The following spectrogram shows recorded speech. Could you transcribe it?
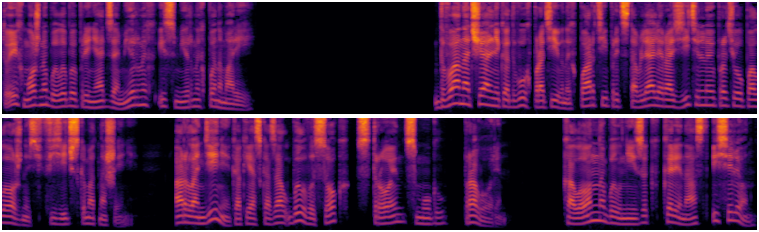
то их можно было бы принять за мирных и смирных пономарей. Два начальника двух противных партий представляли разительную противоположность в физическом отношении. Орландини, как я сказал, был высок, строен, смугл, проворен. Колонна был низок, коренаст и силен.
